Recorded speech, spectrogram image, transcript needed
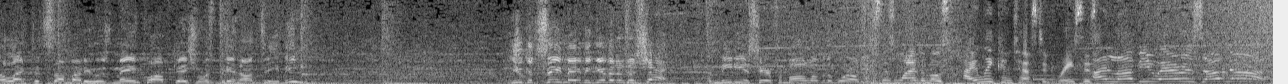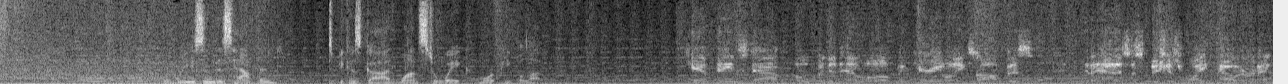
elected somebody whose main qualification was being on TV, you could see maybe giving it a shot. The media's here from all over the world. This is one of the most highly contested races. I love you, Arizona! The reason this happened is because God wants to wake more people up. Campaign staff opened an envelope in Kerry Lake's office and it had a suspicious white powder in it.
